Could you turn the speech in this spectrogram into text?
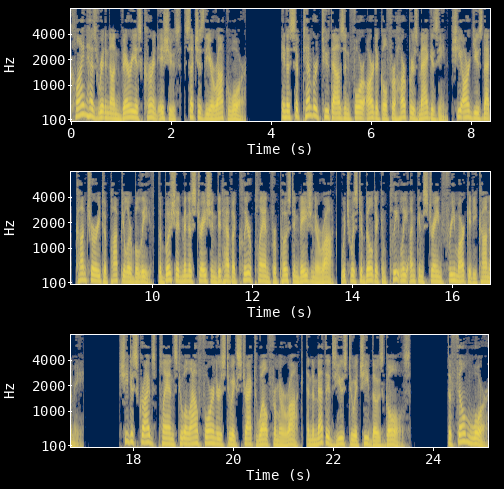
Klein has written on various current issues, such as the Iraq War. In a September 2004 article for Harper's Magazine, she argues that, contrary to popular belief, the Bush administration did have a clear plan for post-invasion Iraq, which was to build a completely unconstrained free market economy. She describes plans to allow foreigners to extract wealth from Iraq, and the methods used to achieve those goals. The film War,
